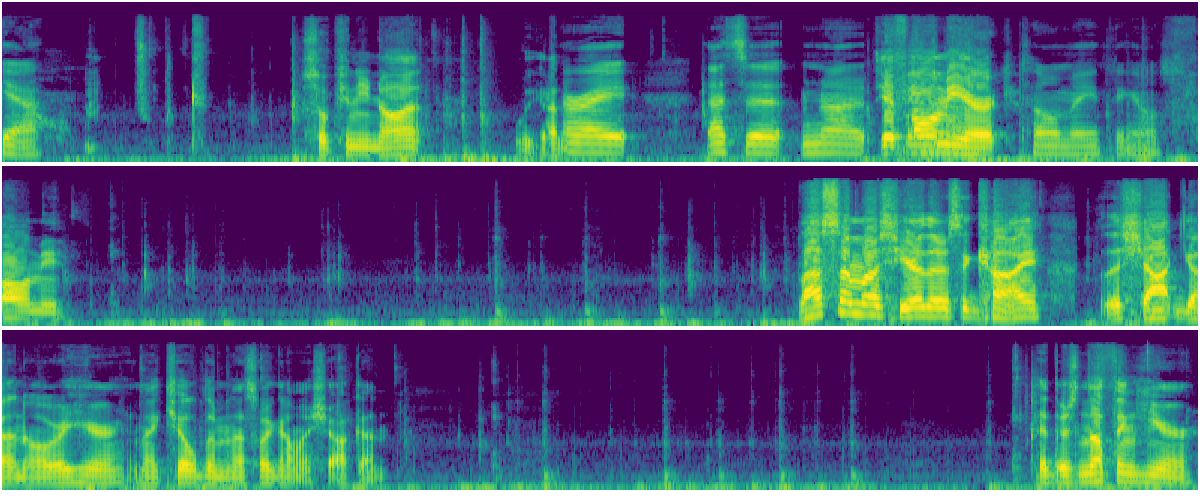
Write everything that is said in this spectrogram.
yeah. So can you not? We got. Alright, that's it. I'm not. Okay, follow me, Eric. Tell them anything else. Follow me. Last time I was here, there's a guy with a shotgun over here, and I killed him, and that's why I got my shotgun. There's nothing here.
